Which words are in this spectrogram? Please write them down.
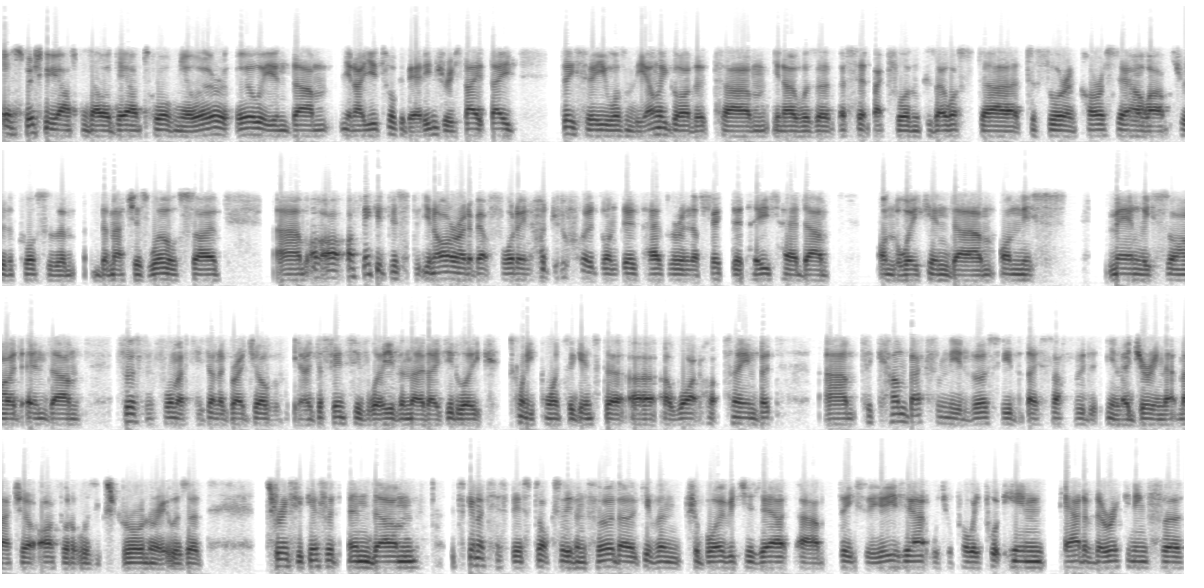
especially after they were down 12 0 early. And, um, you know, you talk about injuries. They, they, DC wasn't the only guy that, um, you know, was a, a setback for them because they lost uh, and Koroisau uh, through the course of the, the match as well. So um, I, I, think it just, you know, I wrote about 1,400 words on Des Hasler and the effect that he's had um, on the weekend um, on this Manly side. And, um, first and foremost, he's done a great job, you know, defensively, even though they did leak 20 points against a, a, white hot team. But um, to come back from the adversity that they suffered, you know, during that match, I thought it was extraordinary. It was a terrific effort, and um, it's going to test their stocks even further, given Trbojevic is out, uh, DCE is out, which will probably put him out of the reckoning for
